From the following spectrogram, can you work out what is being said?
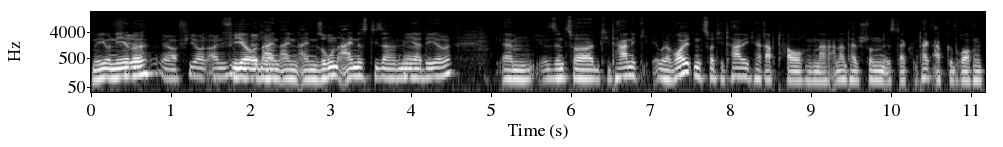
Millionäre. Vier, ja, vier und ein Vier und ein, ein, ein Sohn eines dieser Milliardäre. Ja ähm, sind zur Titanic oder wollten zur Titanic herabtauchen. Nach anderthalb Stunden ist der Kontakt abgebrochen.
